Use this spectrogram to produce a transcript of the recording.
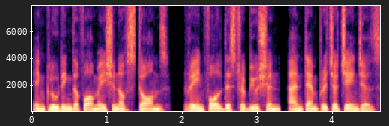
including the formation of storms, rainfall distribution, and temperature changes.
